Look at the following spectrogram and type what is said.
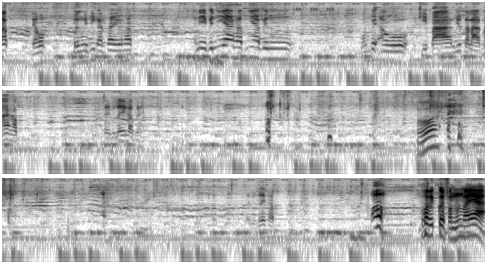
ครับ เดี๋ยวเบิ่งวิธีการใส่ครับ อันนี้เป็นเนี่ยครับเนี่ยเป็น ผมไปเอาขี่ปลาอยู่ตลาดมาครับใส่ไปเลยครับเนี่ยโอ้ยใส่ไปเลยครับ โอ้พ่อไปกดฝั่งนู้นไว้อะ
